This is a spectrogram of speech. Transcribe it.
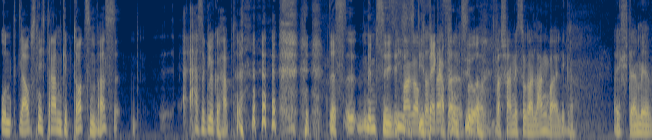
und glaubst nicht dran, gibt trotzdem was, hast du Glück gehabt. das äh, nimmst du, Ist die Frage, ob die Backup-Funktion. wahrscheinlich sogar langweiliger. Ich stelle mir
